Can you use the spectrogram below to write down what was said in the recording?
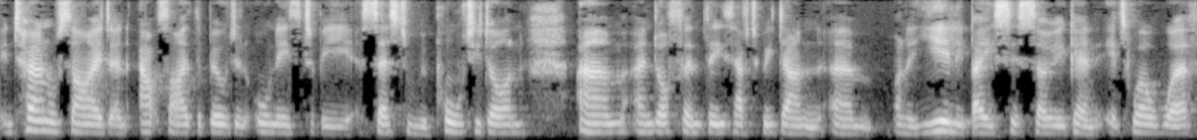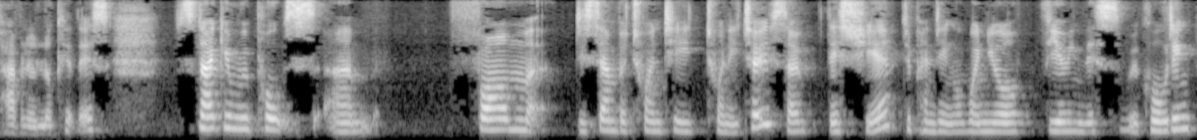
internal side and outside the building all needs to be assessed and reported on. Um, and often these have to be done um, on a yearly basis. So again, it's well worth having a look at this. Snagging reports um, from December 2022, so this year, depending on when you're viewing this recording.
